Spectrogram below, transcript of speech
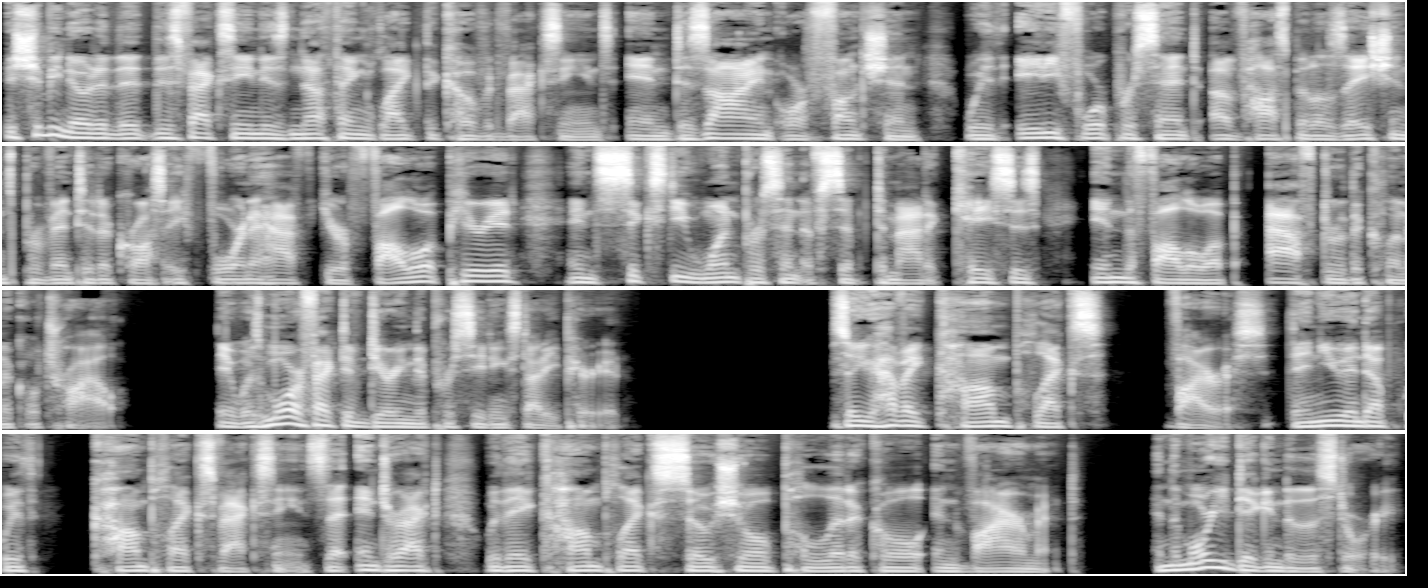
It should be noted that this vaccine is nothing like the COVID vaccines in design or function, with 84% of hospitalizations prevented across a four and a half year follow up period and 61% of symptomatic cases in the follow up after the clinical trial. It was more effective during the preceding study period. So you have a complex virus. Then you end up with complex vaccines that interact with a complex social political environment. And the more you dig into the story,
